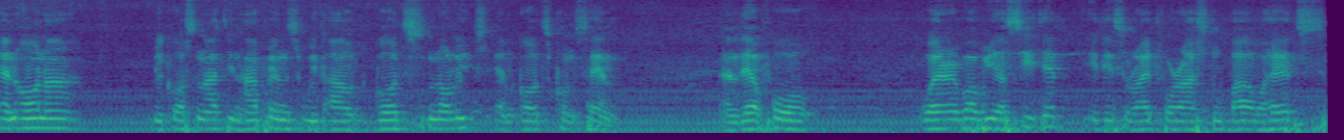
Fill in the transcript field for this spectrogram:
and honor because nothing happens without God's knowledge and God's consent. And therefore, wherever we are seated, it is right for us to bow our heads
